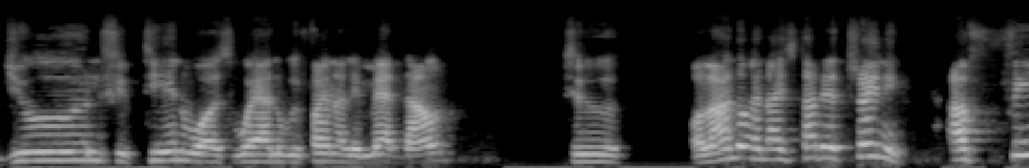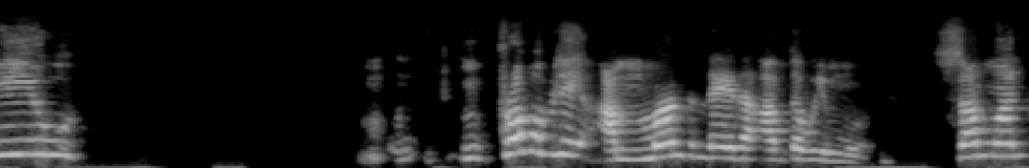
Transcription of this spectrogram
June 15 was when we finally met down to Orlando and I started training. A few, probably a month later after we moved, someone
